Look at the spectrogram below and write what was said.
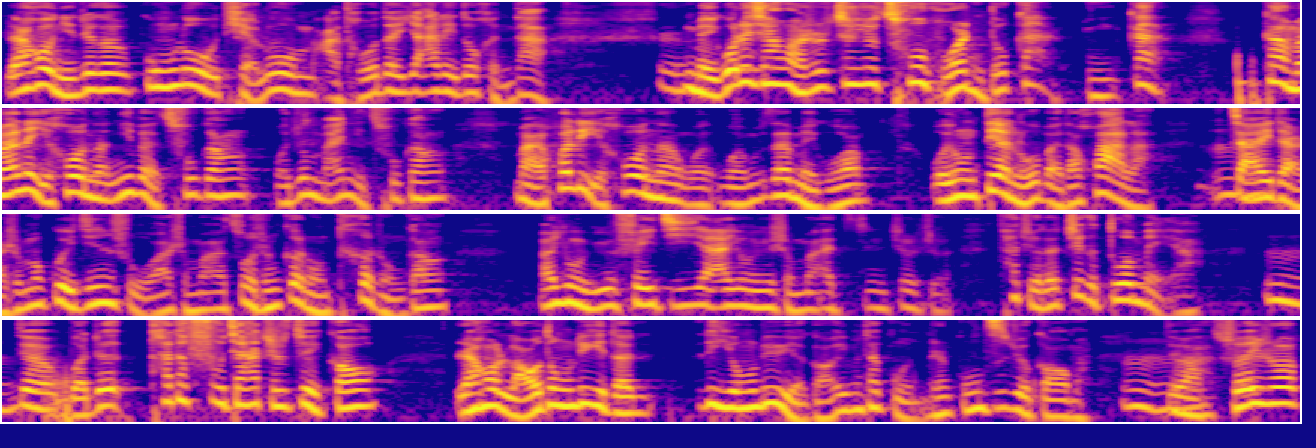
然后你这个公路、铁路、码头的压力都很大。是美国的想法是这些粗活你都干，你干，干完了以后呢，你把粗钢，我就买你粗钢，买回来以后呢，我我们在美国，我用电炉把它化了，加一点什么贵金属啊什么，做成各种特种钢，啊，用于飞机呀，用于什么，就是他觉得这个多美啊，嗯，对吧？我这它的附加值最高。然后劳动力的利用率也高，因为它工人工资就高嘛，对吧？所以说，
